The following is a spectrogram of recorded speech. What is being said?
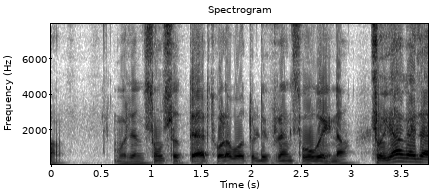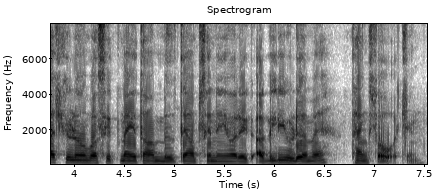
वर्जन सोच सकते हैं यार थोड़ा बहुत तो डिफरेंस हो गई ना। सो या गाइज़ आज की वीडियो में बस इतना ही था। मिलते हैं आपसे नहीं और एक अगली वीडियो में। Thanks for watching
